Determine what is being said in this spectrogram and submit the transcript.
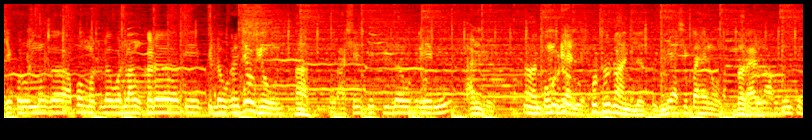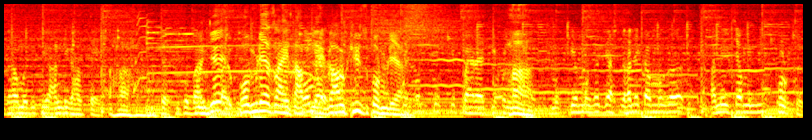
असे करून मग आपण म्हटलं वडिलांकडं ते पिलं वगैरे देऊ घेऊन. हां. मग असे ते पिलं वगैरे हे मी आणले कोंबडी आणली. कुठून आणले ते तुम्ही असे. बाहेर अजून ते घरामध्ये ती अंडी घालताय हां हां. तिथं बाहेर म्हणजे. कोंबड्याच आहेत आपल्या कोंबड्या. गावठीच कोंबड्या. ते पण ते- ते बाहेर आहे, ते पण हा. मग ते मग जास्त झाले का मग आम्ही त्याच्यामध्ये सोडतोय.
